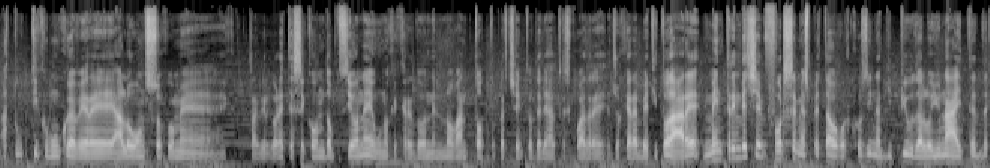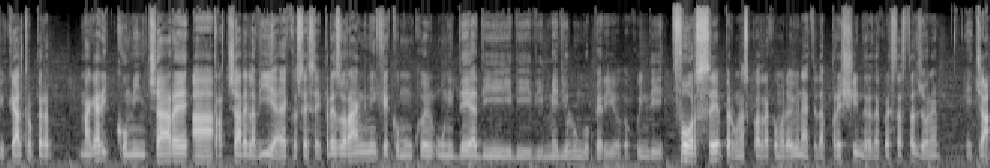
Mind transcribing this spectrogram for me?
a tutti comunque avere Alonso come tra virgolette seconda opzione, uno che credo nel 98% delle altre squadre giocherebbe titolare, mentre invece forse mi aspettavo qualcosina di più dallo United, più che altro per magari cominciare a tracciare la via. Ecco, se sei preso Rangnick è comunque un'idea di, di, di medio-lungo periodo. Quindi forse per una squadra come la United, a prescindere da questa stagione, è già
